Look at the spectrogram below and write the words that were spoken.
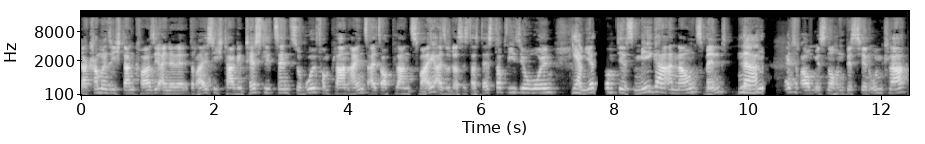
Da kann man sich dann quasi eine 30 Tage Testlizenz sowohl vom Plan 1 als auch Plan 2, also das ist das Desktop Visio holen. Ja. Und jetzt kommt das mega Announcement. Na. Äh, nur der Zeitraum ist noch ein bisschen unklar.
